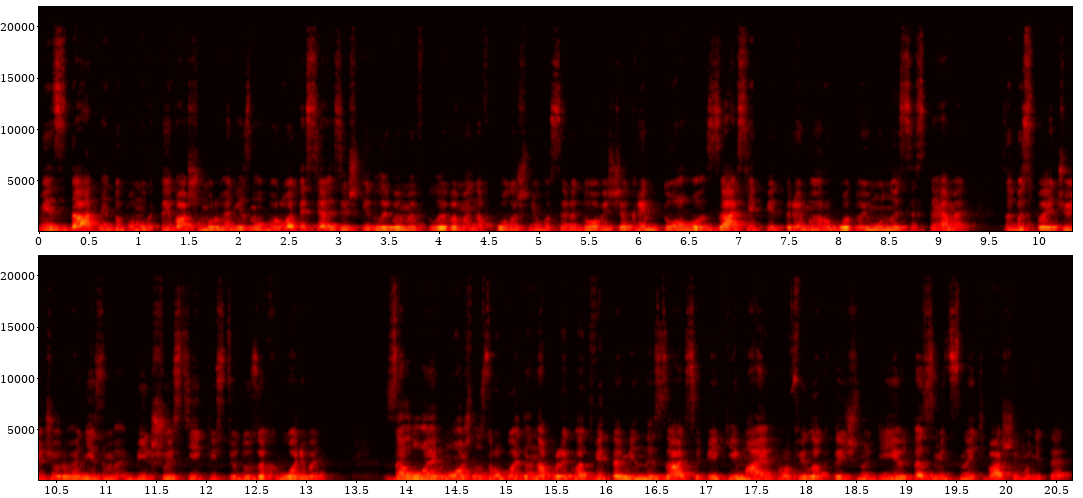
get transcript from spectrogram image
Він здатний допомогти вашому організму боротися зі шкідливими впливами навколишнього середовища. Крім того, засіб підтримує роботу імунної системи, забезпечуючи організм більшою стійкістю до захворювань. З алої можна зробити, наприклад, вітамінний засіб, який має профілактичну дію та зміцнить ваш імунітет.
